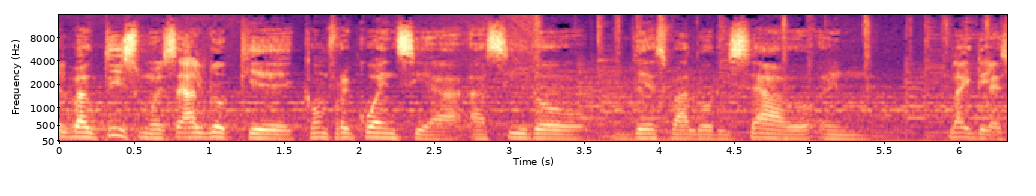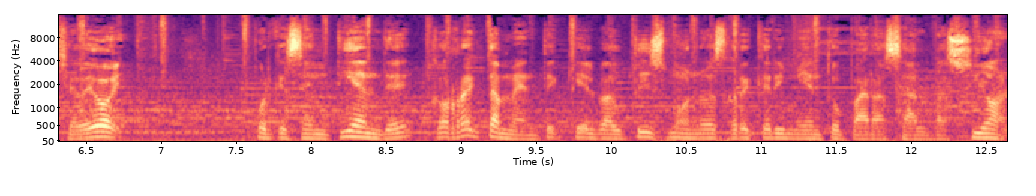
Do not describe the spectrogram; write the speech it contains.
El bautismo es algo que con frecuencia ha sido desvalorizado en la iglesia de hoy, porque se entiende correctamente que el bautismo no es requerimiento para salvación,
